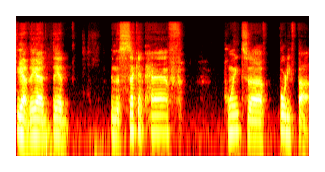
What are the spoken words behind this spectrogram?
Yeah, they had they had in the second half points uh 45.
